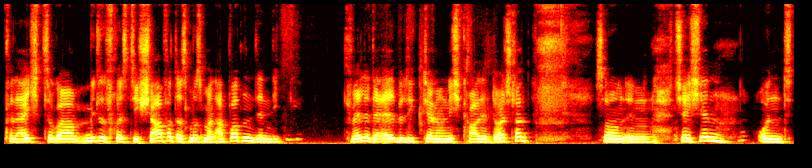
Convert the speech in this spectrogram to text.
vielleicht sogar mittelfristig schärfer. Das muss man abwarten, denn die Quelle der Elbe liegt ja noch nicht gerade in Deutschland, sondern in Tschechien. Und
